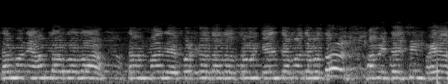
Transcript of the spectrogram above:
सन्मान्य आमदार दादा सन्मान्य प्रकाश दादा सोळंके यांच्या माध्यमातून आम्ही जयसिंग भैया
